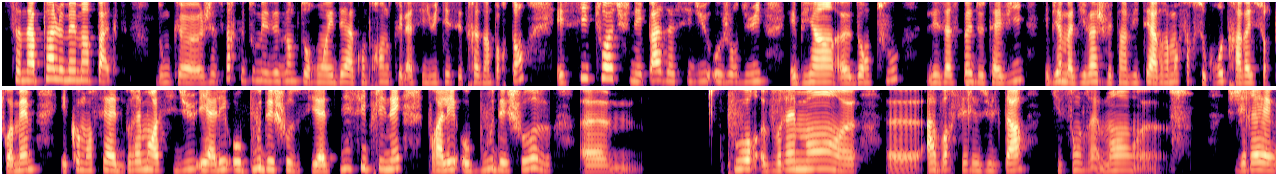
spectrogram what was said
Ça n'a pas le même impact. Donc, j'espère que tous mes exemples t'auront aidé à comprendre que l'assiduité, c'est très important. Et si toi, tu n'es pas assidu aujourd'hui, eh bien, dans tous les aspects de ta vie, eh bien, ma diva, je vais t'inviter à vraiment faire ce gros travail sur toi-même et commencer à être vraiment assidu et aller au bout des choses aussi, être discipliné pour aller au bout des choses, pour vraiment, avoir ces résultats qui sont vraiment, je dirais,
